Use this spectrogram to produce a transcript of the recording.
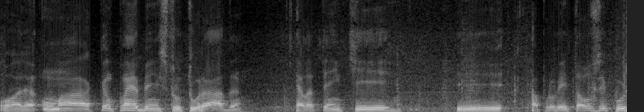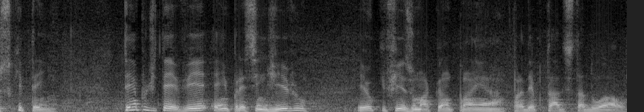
Olha, uma campanha bem estruturada, ela tem que e, aproveitar os recursos que tem. Tempo de TV é imprescindível. Eu que fiz uma campanha para deputado estadual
